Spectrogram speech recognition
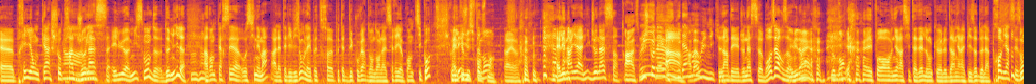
euh, Priyanka Chopra Ah, Jonas, élue Miss Monde 2000, Mhm. avant de percer au cinéma, à la télévision. Vous l'avez peut-être peut-être découverte dans, dans la série Quantico. Je connais Elle que est Miss France, justement, moi. Ouais, euh, elle est mariée à Nick Jonas, Ah, Oui, je connais. bah oui, Ah. évidemment. Ah bah oui, Nick. l'un des Jonas Brothers. Évidemment, Ouais. le grand. Et pour en revenir à Citadel, donc euh, le dernier épisode de la première saison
